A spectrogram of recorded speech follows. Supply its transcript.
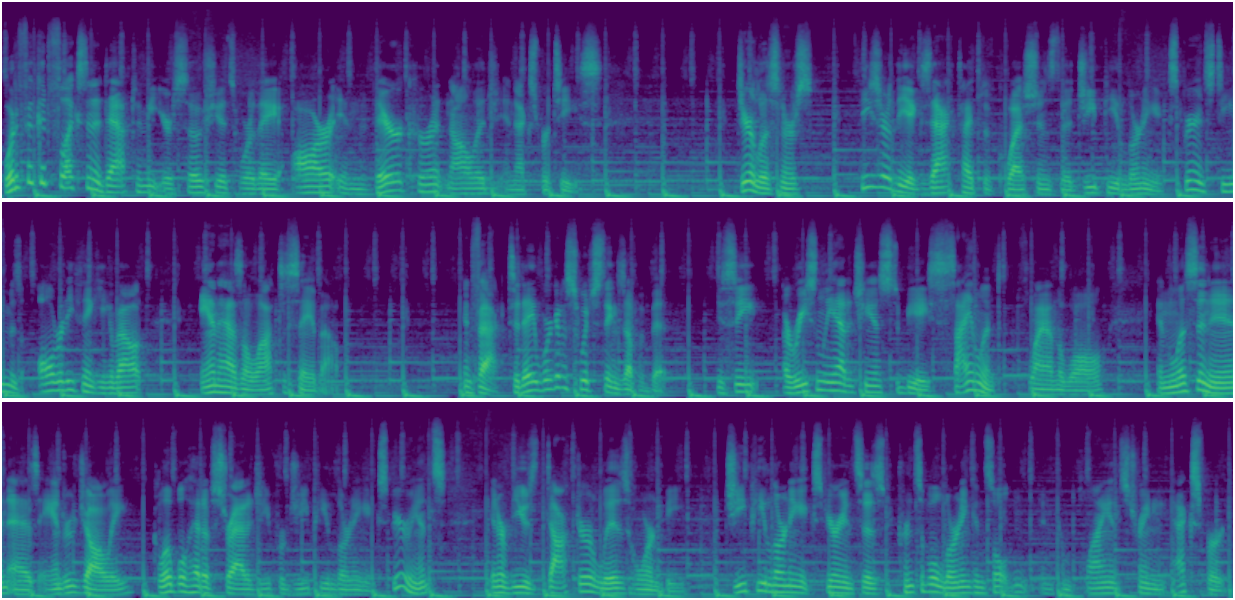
What if it could flex and adapt to meet your associates where they are in their current knowledge and expertise? Dear listeners, these are the exact types of questions the GP Learning Experience team is already thinking about and has a lot to say about. In fact, today we're going to switch things up a bit. You see, I recently had a chance to be a silent fly on the wall and listen in as Andrew Joly, Global Head of Strategy for GP Learning Experience, interviews Dr. Liz Hornby, GP Learning Experience's Principal Learning Consultant and Compliance Training Expert,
